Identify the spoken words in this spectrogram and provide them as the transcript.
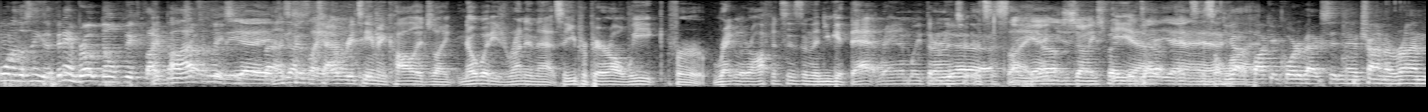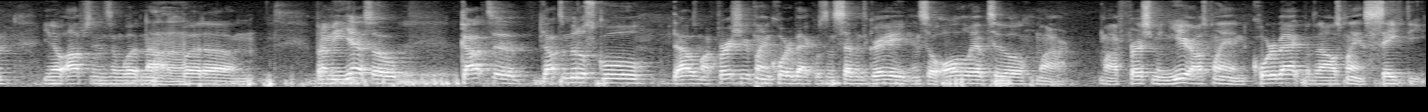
one of those things. If it ain't broke, don't fix. Like, Oh, don't absolutely, fix it. yeah, yeah. That's because like some every team in college, like nobody's running that, so you prepare all week for regular offenses, and then you get that randomly thrown into. Yeah. It's just Like, like yeah, you just don't expect Yeah, it. To, yeah, it's- it's a you got a pocket quarterback sitting there trying to run, you know, options and whatnot. Uh-huh. But um, but I mean, yeah. So got to got to middle school. That was my first year playing quarterback. Was in seventh grade, and so all the way up till my my freshman year, I was playing quarterback, but then I was playing safety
